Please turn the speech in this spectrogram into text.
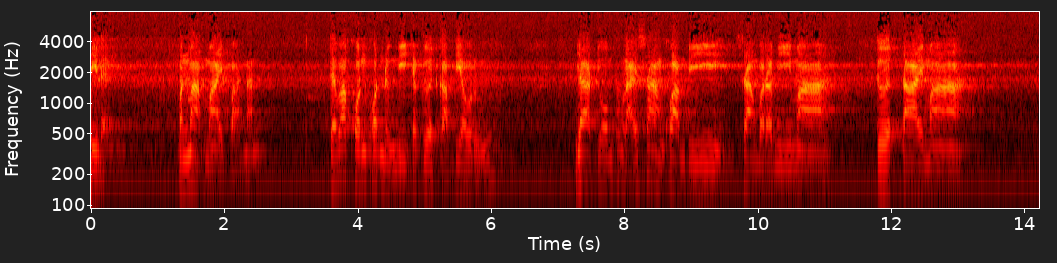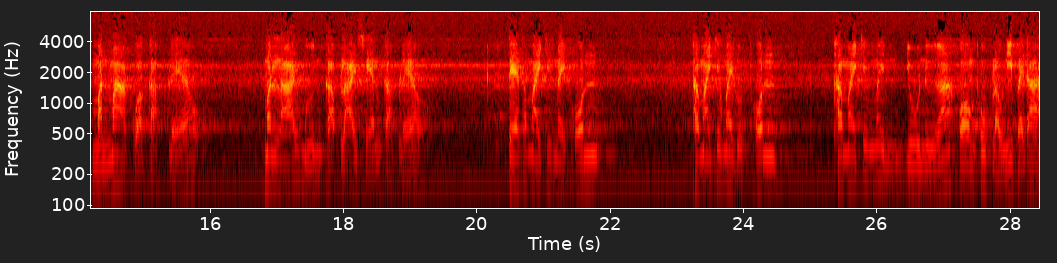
นี่แหละ มันมากมายป่านนั้น แต่ว่าคนคนหนึ่งนี้จะเกิดกับเดียวหรือ ญาติโยมทั้งหลายสร้างความดี สร้างบารรมีมา เกิดตายมา มันมากกว่ากับแล้ว มันหลายหมื่นกับหลายแสนกับแล้ว แต่ทำไมจึงไม่พ้นทำไมจึงไม่หลุดพ้นทำไมจึงไม่อยู่เหนือกองทุกเหล่านี้ไปได้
